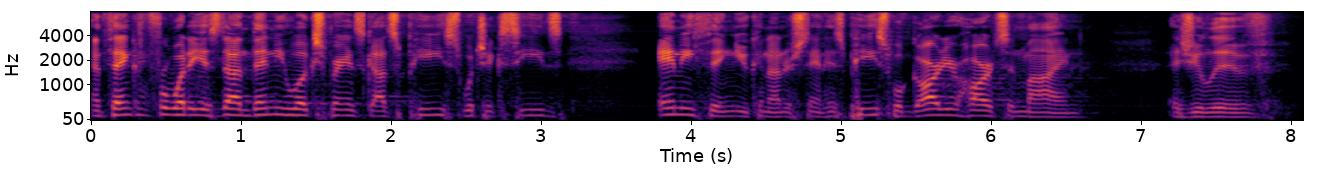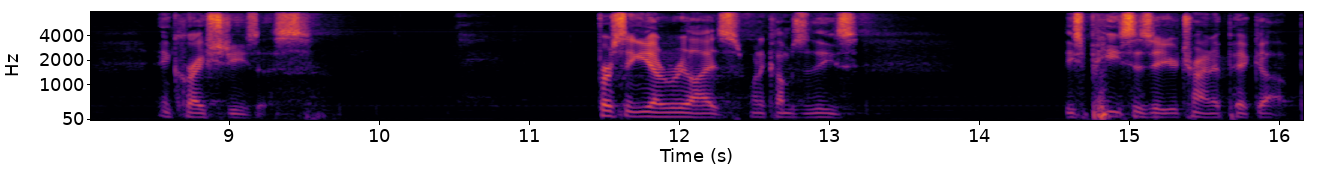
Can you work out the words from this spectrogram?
and thank Him for what He has done. Then you will experience God's peace, which exceeds anything you can understand. His peace will guard your hearts and mind as you live in Christ Jesus. First thing you got to realize when it comes to these, these pieces that you're trying to pick up,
